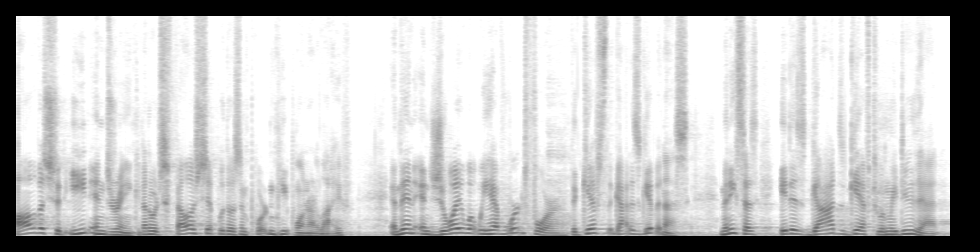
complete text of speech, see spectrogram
"All of us should eat and drink, in other words, fellowship with those important people in our life, and then enjoy what we have worked for, the gifts that God has given us." And then he says, "It is God's gift when we do that."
